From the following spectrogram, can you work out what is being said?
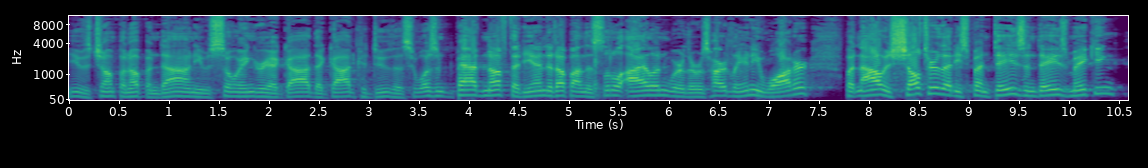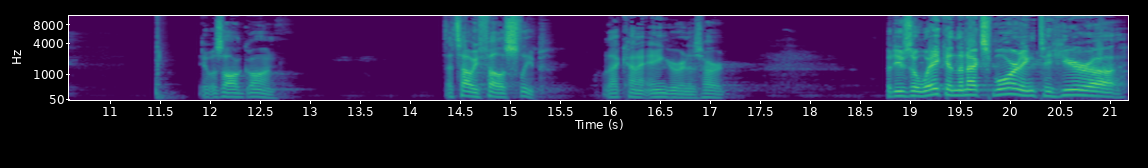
He was jumping up and down. He was so angry at God that God could do this. It wasn't bad enough that he ended up on this little island where there was hardly any water, but now his shelter that he spent days and days making, it was all gone. That's how he fell asleep, with that kind of anger in his heart. But he was awakened the next morning to hear, uh,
